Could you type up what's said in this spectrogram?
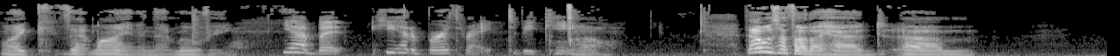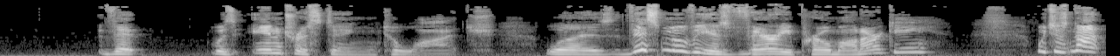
Like that line in that movie. yeah, but he had a birthright to be king. Oh. That was a thought I had um, that was interesting to watch was this movie is very pro monarchy, which is not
